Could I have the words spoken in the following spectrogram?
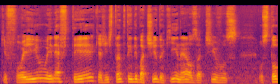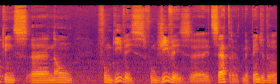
Que foi o NFT que a gente tanto tem debatido aqui, né? Os ativos, os tokens uh, não fungíveis, fungíveis, uh, eh, etc. Depende do,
